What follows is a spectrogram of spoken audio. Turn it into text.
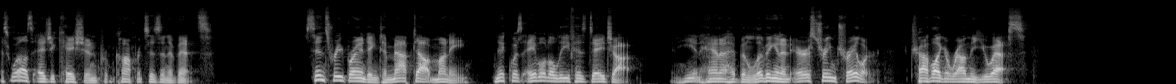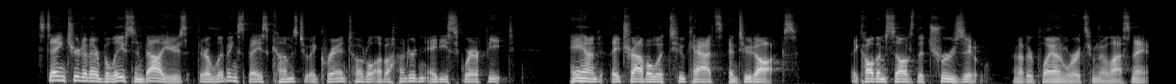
as well as education from conferences and events. Since rebranding to Mapped Out Money, Nick was able to leave his day job and he and Hannah had been living in an Airstream trailer, traveling around the US. Staying true to their beliefs and values, their living space comes to a grand total of 180 square feet, and they travel with two cats and two dogs. They call themselves the True Zoo, another play on words from their last name.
